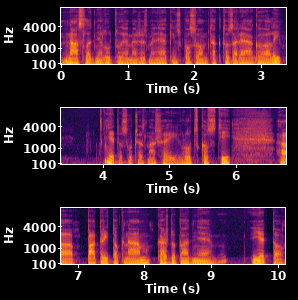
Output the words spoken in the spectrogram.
následne lutujeme, že sme nejakým spôsobom takto zareagovali. Je to súčasť našej ľudskosti. Patrí to k nám. Každopádne je to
